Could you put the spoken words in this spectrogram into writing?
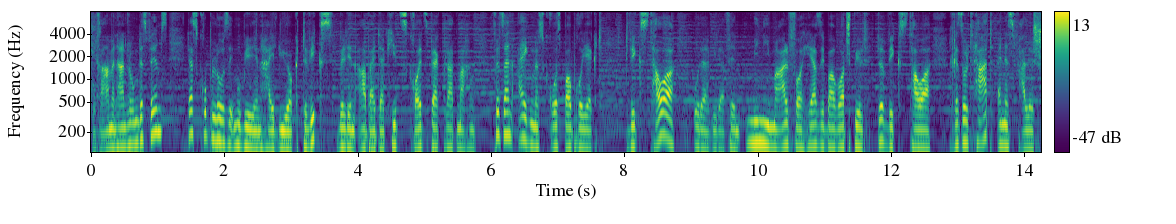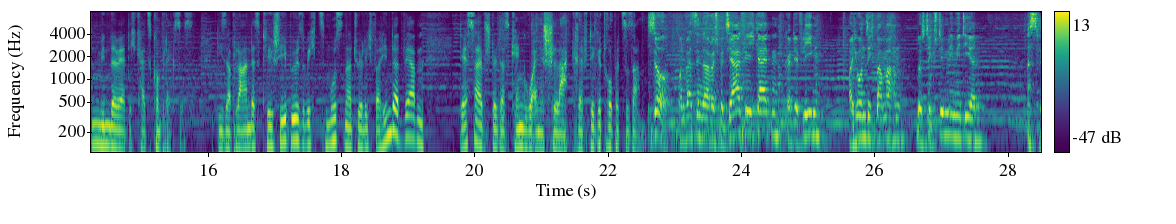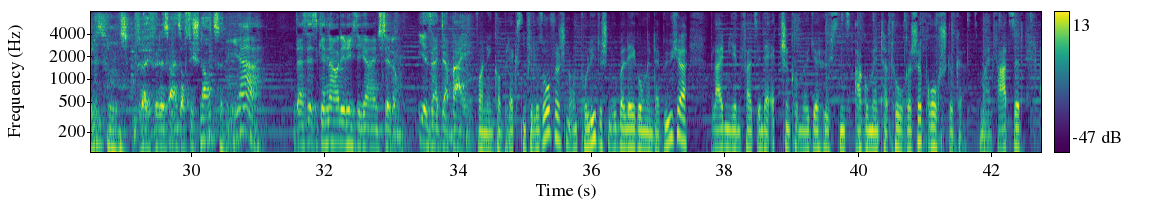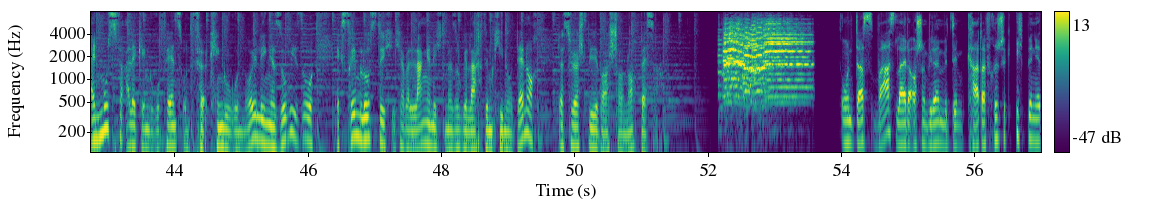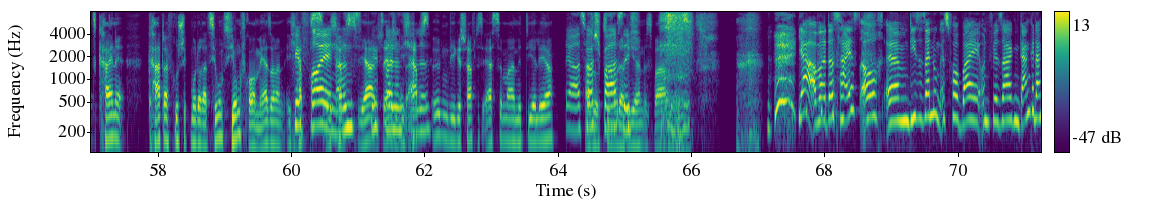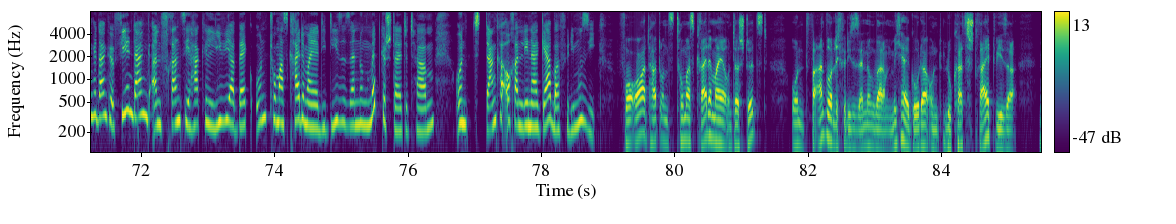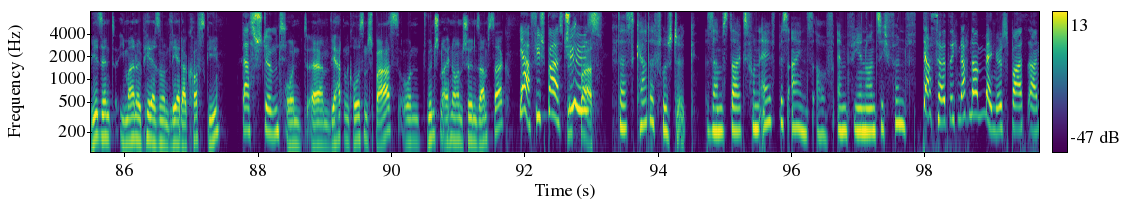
Die Rahmenhandlung des Films, der skrupellose Immobilienhai Djörg Dwix will den Arbeiterkiez Kreuzberg platt machen für sein eigenes Großbauprojekt. Dwix Tower oder wie der Film minimal vorhersehbar wortspielt, The Wix Tower, Resultat eines fallischen Minderwertigkeitskomplexes. Dieser Plan des Klischee-Bösewichts muss natürlich verhindert werden, deshalb stellt das Känguru eine schlagkräftige Truppe zusammen. So, und was sind eure Spezialfähigkeiten? Könnt ihr fliegen? Euch unsichtbar machen? Lustig Stimmen imitieren? Was will es von uns? Vielleicht will es eins auf die Schnauze. Ja, das ist genau die richtige Einstellung. Ihr seid dabei. Von den komplexen philosophischen und politischen Überlegungen der Bücher bleiben jedenfalls in der Actionkomödie höchstens argumentatorische Bruchstücke. Mein Fazit, ein Muss für alle Känguru-Fans und für Känguru-Neulinge sowieso. Extrem lustig, ich habe lange nicht mehr so gelacht im Kino. Dennoch, das Hörspiel war schon noch besser. Und das war's leider auch schon wieder mit dem Katerfrühstück. Ich bin jetzt keine Katerfrühstück-Moderationsjungfrau mehr, sondern ich freuen ich hab's, uns. ja, Wir sehr schön. Ich hab's alle. irgendwie geschafft, das erste Mal mit dir, Lea. Ja, es war also spaßig. Es war, Ja, aber das heißt auch, ähm, diese Sendung ist vorbei und wir sagen danke, danke, danke. Vielen Dank an Franzi Hackel, Livia Beck und Thomas Kreidemeier, die diese Sendung mitgestaltet haben. Und danke auch an Lena Gerber für die Musik. Vor Ort hat uns Thomas Kreidemeier unterstützt und verantwortlich für diese Sendung waren Michael Goder und Lukas Streitwieser. Wir sind Immanuel Petersen und Lea Dakowski Das stimmt. und ähm, wir hatten großen Spaß und wünschen euch noch einen schönen Samstag. Ja, viel Spaß. Viel Tschüss. Spaß. Das Katerfrühstück. Samstags von 11 bis 1 auf M94.5. Das hört sich nach einer Menge Spaß an.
